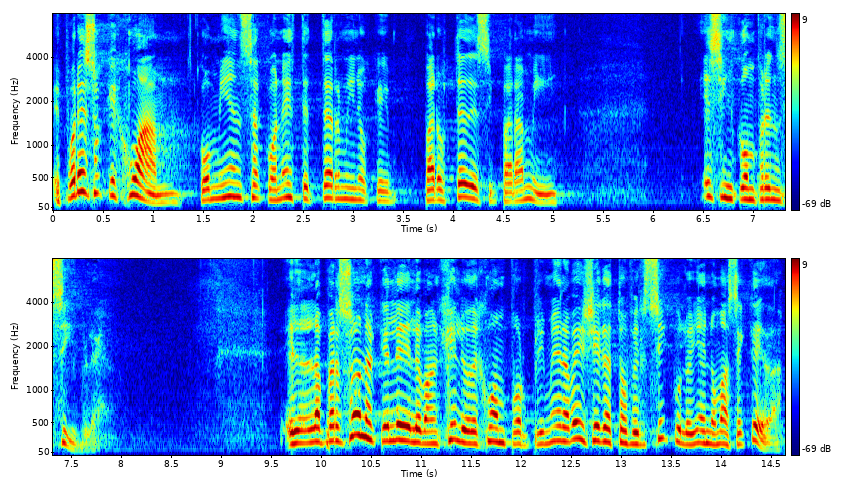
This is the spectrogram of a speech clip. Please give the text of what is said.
Es por eso que Juan comienza con este término que para ustedes y para mí es incomprensible. La persona que lee el Evangelio de Juan por primera vez llega a estos versículos y ahí nomás se queda.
